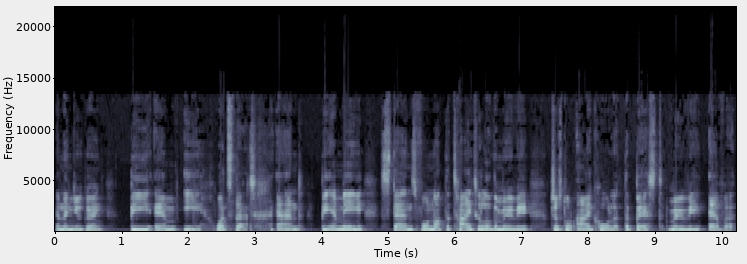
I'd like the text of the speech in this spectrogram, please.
And then you're going, BME, what's that? And BME stands for not the title of the movie, just what I call it, the best movie ever.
